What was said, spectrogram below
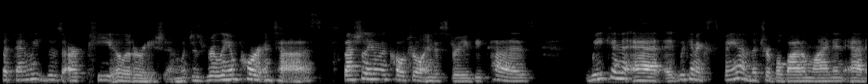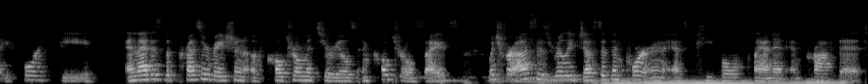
but then we lose our P alliteration, which is really important to us, especially in the cultural industry, because we can add, we can expand the triple bottom line and add a fourth P, and that is the preservation of cultural materials and cultural sites, which for us is really just as important as people, planet, and profit.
